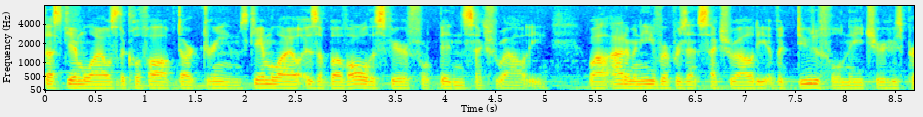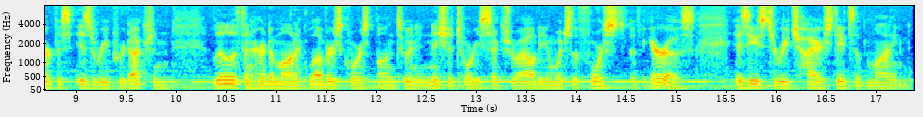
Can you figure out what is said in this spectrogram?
Thus, Gamaliel is the Qliphoth of dark dreams. Gamaliel is above all the sphere of forbidden sexuality. While Adam and Eve represent sexuality of a dutiful nature whose purpose is reproduction, Lilith and her demonic lovers correspond to an initiatory sexuality in which the force of Eros is used to reach higher states of mind.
